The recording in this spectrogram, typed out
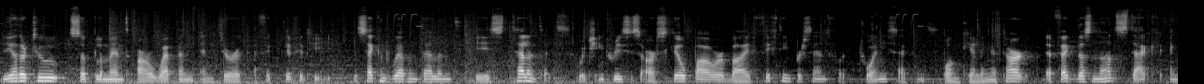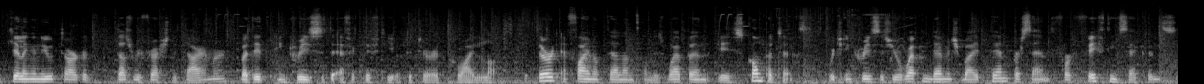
The other two supplement our weapon and turret effectivity. The second weapon talent is Talented, which increases our skill power by 15% for 20 seconds upon killing a target. The effect does not stack and killing a new target does refresh the timer, but it increases the effectivity of the turret quite a lot. The third and final talent on this weapon is Competent, which increases your weapon damage by 10% for 15 seconds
